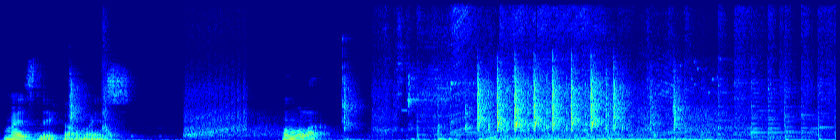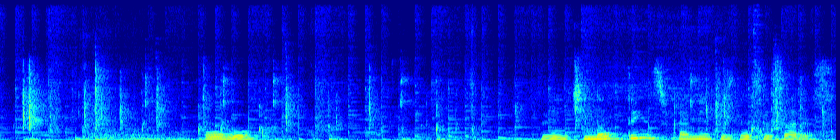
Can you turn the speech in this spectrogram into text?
mais legal, mas Vamos lá. Ô oh, louco. A gente não tem as ferramentas necessárias.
